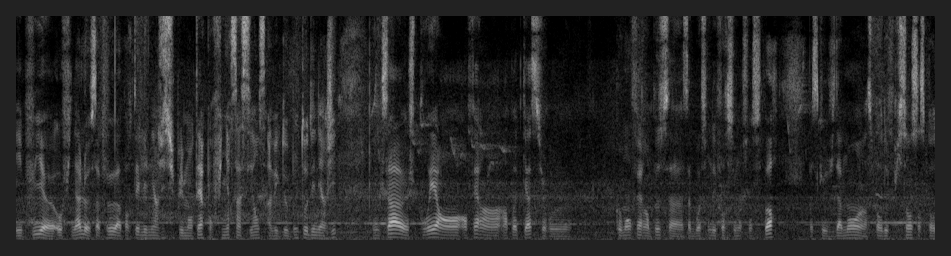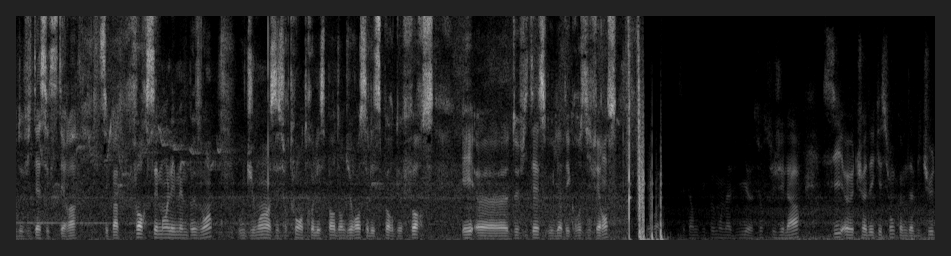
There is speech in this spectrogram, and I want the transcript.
Et puis au final, ça peut apporter de l'énergie supplémentaire pour finir sa séance avec de bons taux d'énergie. Donc ça, je pourrais en, faire un podcast sur comment faire un peu sa, boisson des forces selon son sport. Parce qu'évidemment, un sport de puissance, un sport de vitesse, etc., c'est pas forcément les mêmes besoins. Ou du moins, c'est surtout entre les sports d'endurance et les sports de force et euh, de vitesse où il y a des grosses différences. Et c'était un petit peu mon avis euh, sur ce sujet-là. Si euh, tu as des questions, comme d'habitude,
